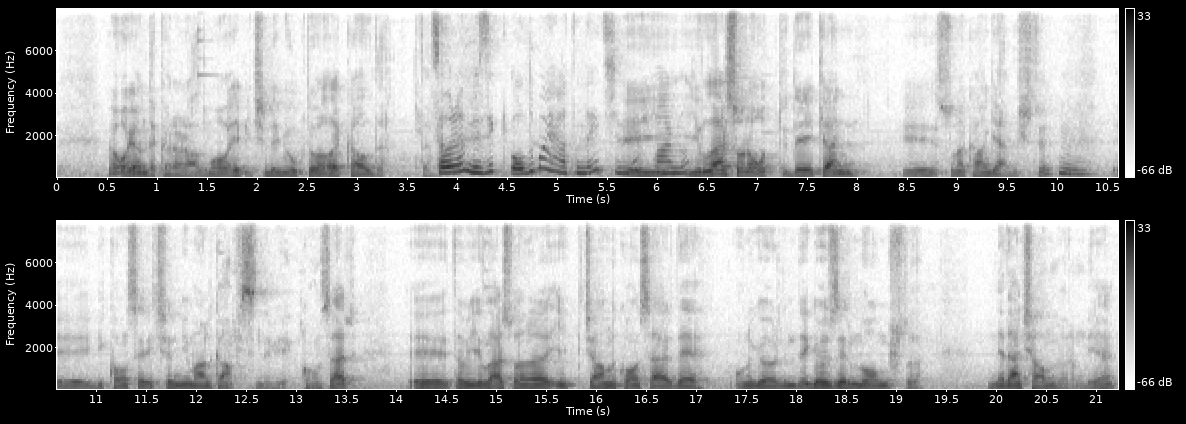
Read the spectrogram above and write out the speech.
Ve o yönde karar aldım. O hep içimde bir ukde olarak kaldı. Tabii. Sonra müzik oldu mu hayatında hiç? Şimdi E, var mı? Yıllar sonra ODTÜ'deyken e, Suna Kan gelmişti. E, bir konser için Mimarlık Amfisi'nde bir konser. E, tabii yıllar sonra ilk canlı konserde onu gördüğümde gözlerim dolmuştu. Neden çalmıyorum diye.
